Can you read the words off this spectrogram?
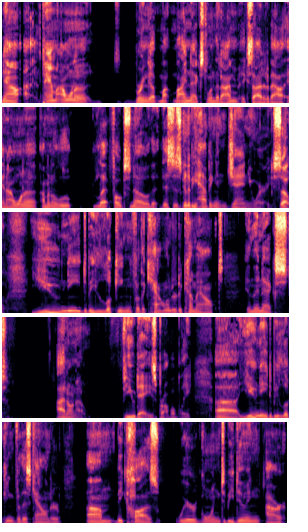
Now, Pam, I want to bring up my, my next one that I'm excited about, and I want to. I'm going to let folks know that this is going to be happening in January. So you need to be looking for the calendar to come out in the next, I don't know, few days probably. Uh, you need to be looking for this calendar um, because we're going to be doing our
